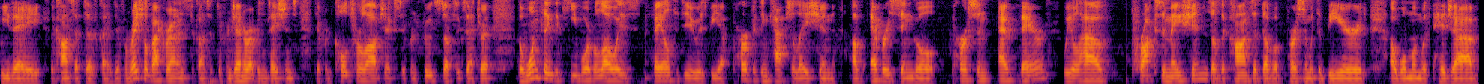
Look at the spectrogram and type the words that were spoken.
be they the concept of kind of different racial backgrounds, the concept of different gender representations, different cultural objects, different foodstuffs, etc. The one thing the keyboard will always fail to do is be a perfect encapsulation of every single person out there. We will have approximations of the concept of a person with a beard, a woman with hijab,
